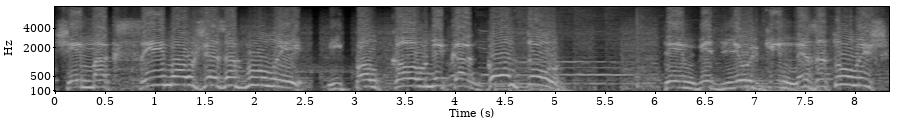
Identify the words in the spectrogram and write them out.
Чи Максима вже забули і полковника Гонту? Тим від люльки не затулиш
